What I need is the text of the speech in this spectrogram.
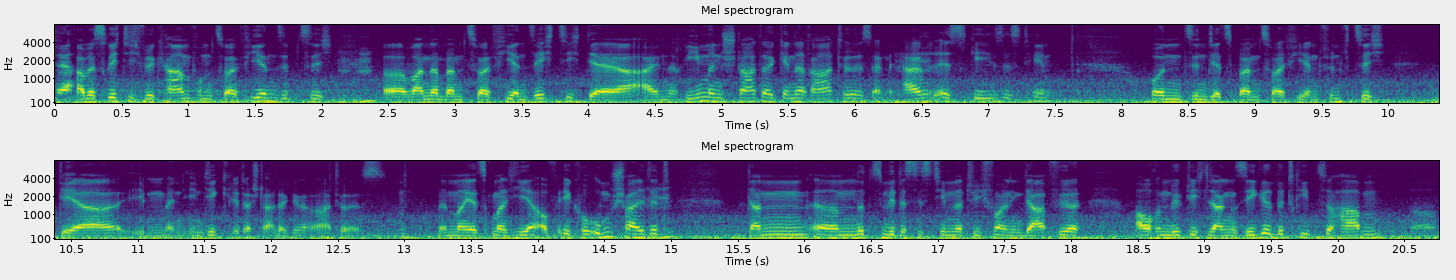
Ja. Mhm. Aber es ist richtig, wir kamen vom 274, äh, waren dann beim 264, der ein Riemenstartergenerator ist, ein RSG-System. Und sind jetzt beim 254, der eben ein integrierter Startergenerator ist. Wenn man jetzt mal hier auf Eco umschaltet, dann ähm, nutzen wir das System natürlich vor allen Dingen dafür, auch einen möglichst langen Segelbetrieb zu haben. Ja.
